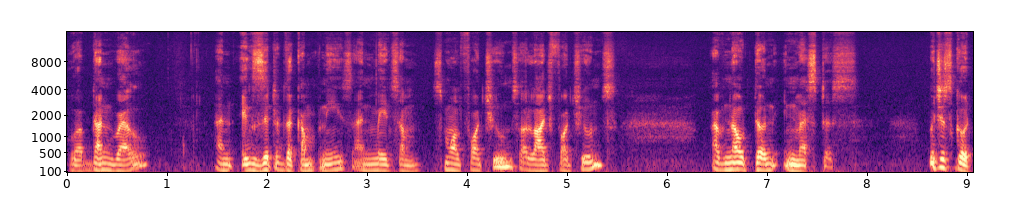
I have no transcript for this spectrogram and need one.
who have done well and exited the companies and made some small fortunes or large fortunes have now turned investors, which is good.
